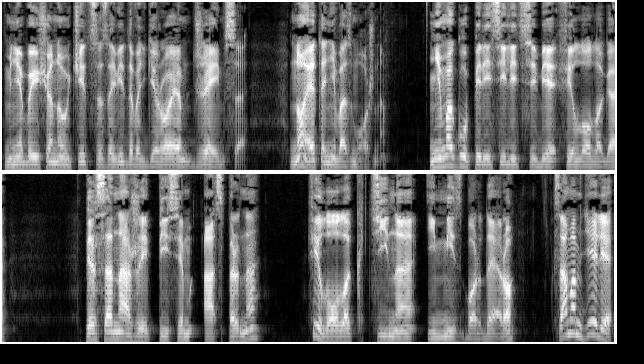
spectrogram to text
Мне бы еще научиться завидовать героям Джеймса, но это невозможно. Не могу пересилить себе филолога. Персонажи писем Асперна филолог Тина и мисс Бордеро в самом деле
